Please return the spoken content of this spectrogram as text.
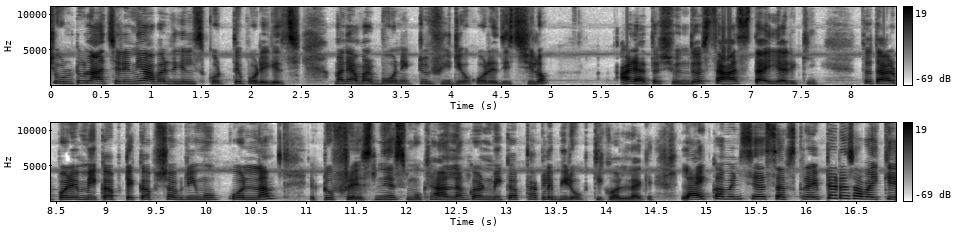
চুল টুল আঁচড়ে নিয়ে আবার রিলস করতে পড়ে গেছি। মানে আমার বোন একটু ভিডিও করে দিচ্ছিল। আর এত সুন্দর সাজ তাই আর কি। তো তারপরে মেকআপ টেকআপ সব রিমুভ করলাম। একটু ফ্রেশনেস মুখে আনলাম। কারণ মেকআপ থাকলে বিরক্তিকর লাগে। Like comment share subscribe tata সবাইকে।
